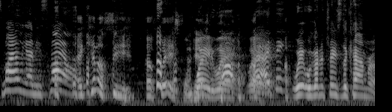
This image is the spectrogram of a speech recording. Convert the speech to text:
Smile, Yanni. Smile. I cannot see her face from here. Wait, wait, wait. I think- Wait, we're gonna change the camera.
